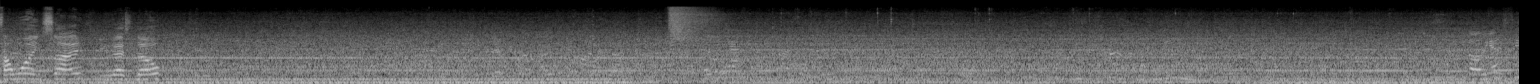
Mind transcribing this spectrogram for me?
someone inside. You guys know? Oh, yes.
